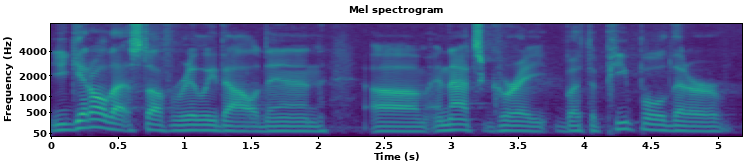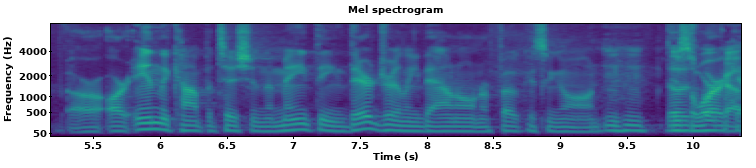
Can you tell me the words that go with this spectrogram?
You get all that stuff really dialed in, um, and that's great. But the people that are, are are in the competition, the main thing they're drilling down on or focusing on those the workouts.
